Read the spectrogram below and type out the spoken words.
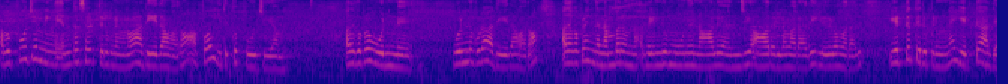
அப்போ பூஜ்ஜியம் நீங்கள் எந்த சைடு திருப்பினீங்களோ அதே தான் வரும். அப்போது இதுக்கு பூஜ்ஜியம். அதுக்கப்புறம் ஒன்று ஒன்று கூட அதே தான் வரும். அதுக்கப்புறம் இந்த நம்பர் ரெண்டு மூணு நாலு அஞ்சு ஆறு எல்லாம் வராது ஏழும் வராது. எட்டு திருப்பினீங்கன்னா எட்டு அதே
